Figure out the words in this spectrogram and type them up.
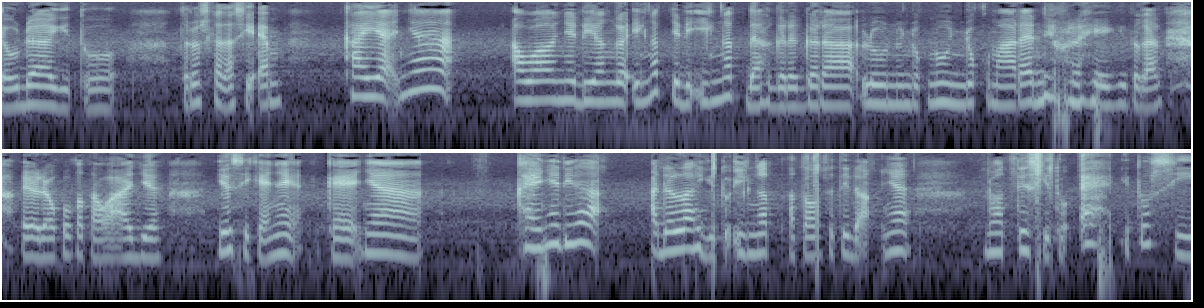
ya udah gitu. Terus kata si M kayaknya awalnya dia nggak inget jadi inget dah gara-gara lu nunjuk-nunjuk kemarin. Dia kayak gitu kan. Ya udah aku ketawa aja. Ya sih kayaknya kayaknya kayaknya dia adalah gitu inget atau setidaknya notice gitu eh itu si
